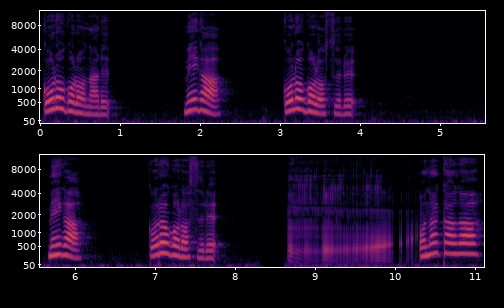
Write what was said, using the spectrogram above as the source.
ゴロゴロ鳴る。目がゴロゴロする。目がゴロゴロする。お腹が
